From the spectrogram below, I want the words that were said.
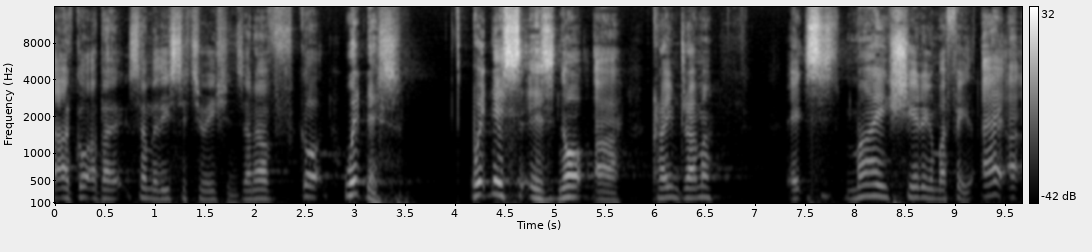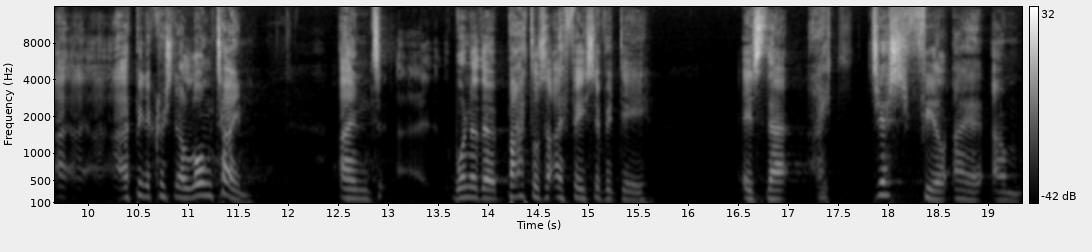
that I've got about some of these situations. And I've got witness. Witness is not a crime drama, it's my sharing of my faith. I, I, I, I've been a Christian a long time, and uh, one of the battles that I face every day is that I just feel I am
